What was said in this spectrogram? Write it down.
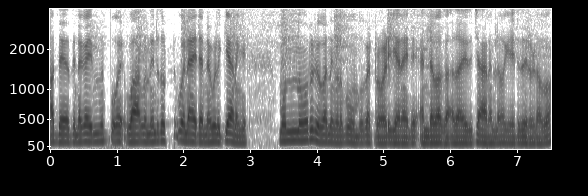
അദ്ദേഹത്തിന്റെ കയ്യിൽ നിന്ന് വാങ്ങുന്നതിന് തൊട്ട് മുന്നായിട്ട് എന്നെ വിളിക്കുകയാണെങ്കിൽ മുന്നൂറ് രൂപ നിങ്ങൾ പോകുമ്പോൾ പെട്രോൾ അടിക്കാനായിട്ട് എന്റെ വക അതായത് ചാനലിന്റെ വകയായിട്ട് തരും അപ്പോൾ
